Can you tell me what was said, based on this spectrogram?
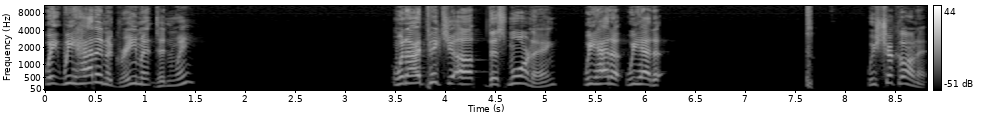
wait, we had an agreement, didn't we? When I picked you up this morning, we had a we had a we shook on it.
